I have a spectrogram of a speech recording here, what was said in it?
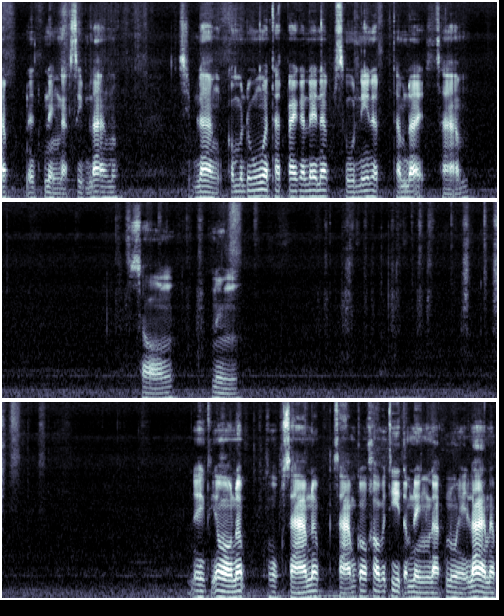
นะในตำแหน่งหลักสิบล่างเนาะสิบล่างก็มาดูงวดถัดไปกันเลยนะศูนย์นี้นะทำได้สามสองหนึ่งเลขที่ออกนะหกสามนะสามก็เข้าไปที่ตำแหน่งหลักหน่วยล่างนะ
